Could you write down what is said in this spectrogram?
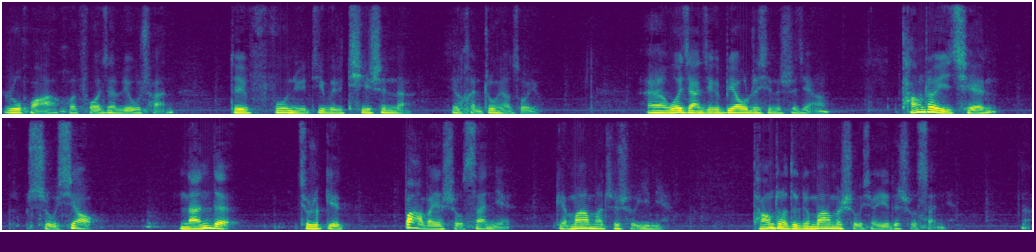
入华和佛教的流传，对妇女地位的提升呢，有很重要作用。呃，我讲几个标志性的事件啊。唐朝以前，守孝，男的，就是给爸爸要守三年，给妈妈只守一年。唐朝这个妈妈守孝也得守三年，啊，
